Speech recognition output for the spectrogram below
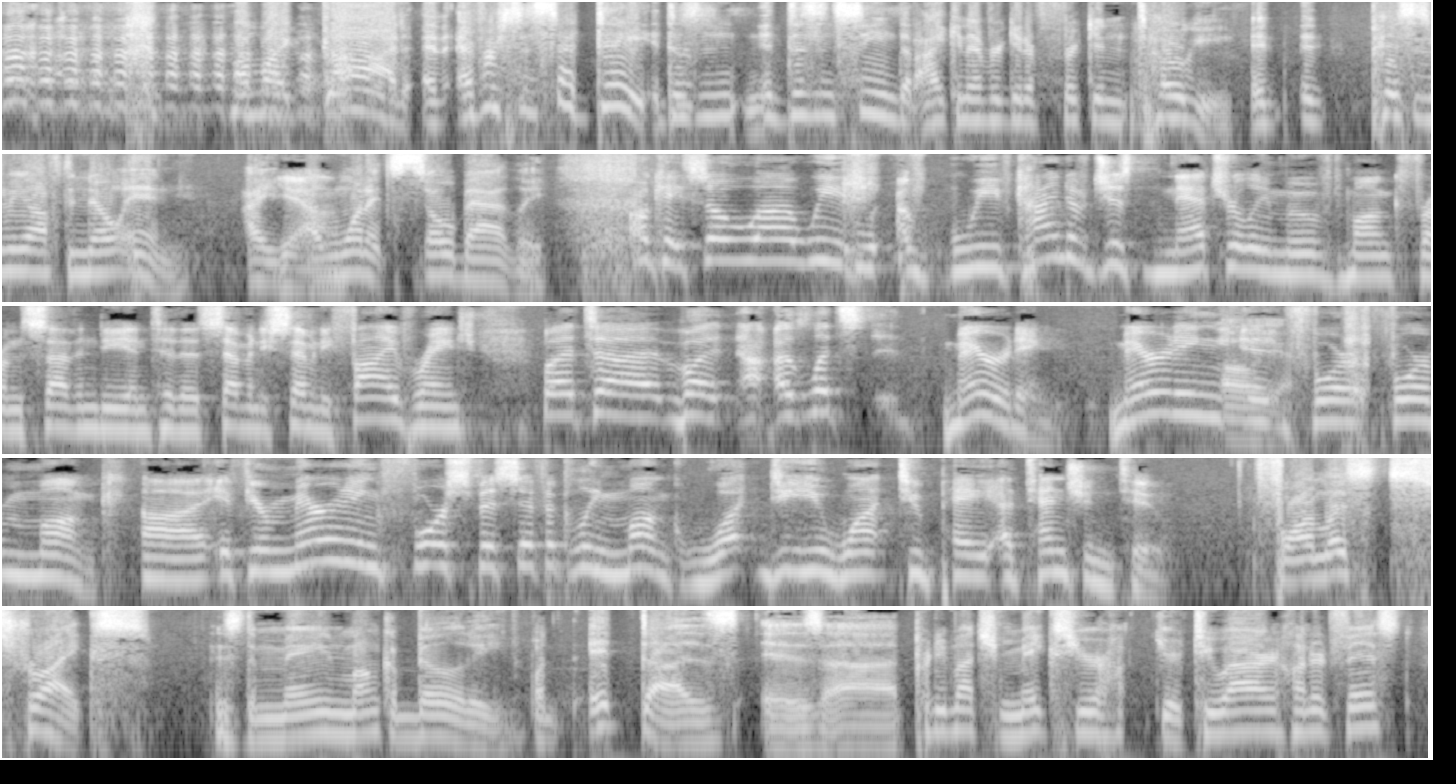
I'm like, God. And ever since that day, it doesn't it doesn't seem that I can ever get a freaking togi. It it pisses me off to no end. I, Yeah. I want it so badly. Okay, so uh, we uh, we've kind of just naturally moved Monk from 70 into the 70 75 range, but uh, but uh, let's meriting. Meriting Oh, uh, yeah. for for Monk. Uh, if you're meriting for specifically Monk, what do you want to pay attention to? Formless strikes is the main monk ability. What it does is uh, pretty much makes your your two hour hundred fist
